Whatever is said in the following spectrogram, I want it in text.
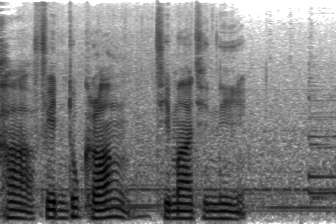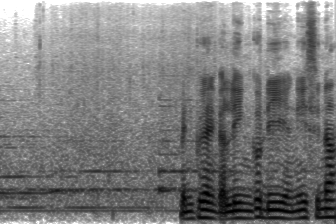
ข้าฟินทุกครั้งที่มาที่นี่ เป็นเพื่อนกับลิงก็ดีอย่างนี้สินะ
